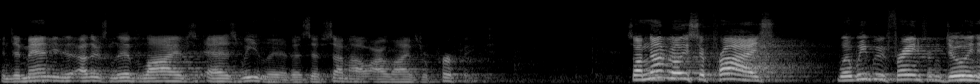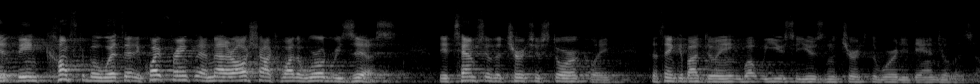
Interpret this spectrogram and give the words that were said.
and demanding that others live lives as we live, as if somehow our lives were perfect. So I'm not really surprised when we refrain from doing it, being comfortable with it, and quite frankly, I'm not at all shocked why the world resists the attempts of the church historically to think about doing what we used to use in the church, the word evangelism.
